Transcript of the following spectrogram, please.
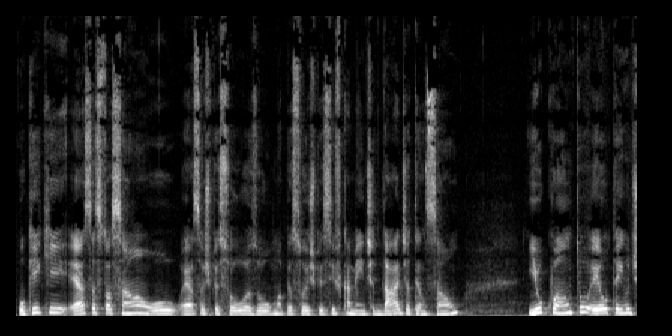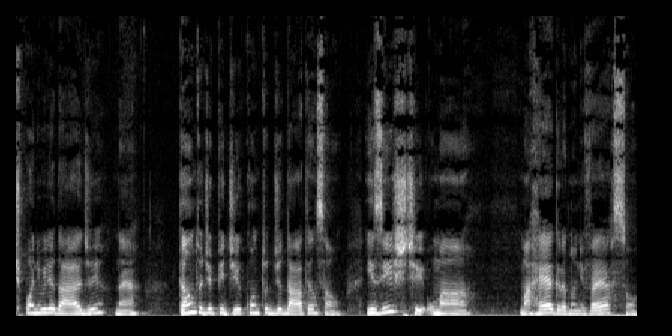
O que que essa situação ou essas pessoas ou uma pessoa especificamente dá de atenção e o quanto eu tenho disponibilidade, né? Tanto de pedir quanto de dar atenção. Existe uma, uma regra no universo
